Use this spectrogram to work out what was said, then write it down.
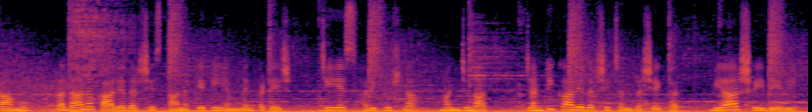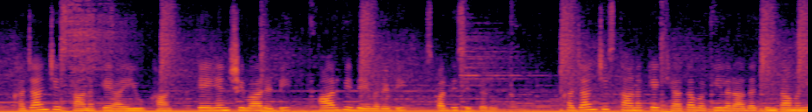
Ramu, ಪ್ರಧಾನ ಕಾರ್ಯದರ್ಶಿ ಸ್ಥಾನಕ್ಕೆ T M Venkatesh G S Harikrishna, Manjunath, ಜಂಟಿ ಕಾರ್ಯದರ್ಶಿ ಚಂದ್ರಶೇಖರ್ ಬಿಆರ್ ಶ್ರೀದೇವಿ, ಖಜಾಂಚಿ ಸ್ಥಾನಕ್ಕೆ Ayyub Khan K N Shivareddy R B Devareddy ಸ್ಪರ್ಧಿಸಿದ್ದರು. ಖಜಾಂಚಿ ಸ್ಥಾನಕ್ಕೆ ಖ್ಯಾತ ವಕೀಲರಾದ ಚಿಂತಾಮಣಿ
